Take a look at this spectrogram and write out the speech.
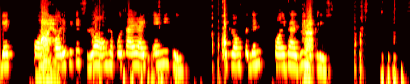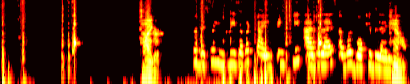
get points. Lion. Or if it is wrong, suppose I write anything like wrong, so then point has been Cat. decreased. tiger, So this will increase our typing speed as well as our vocabulary. camel,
